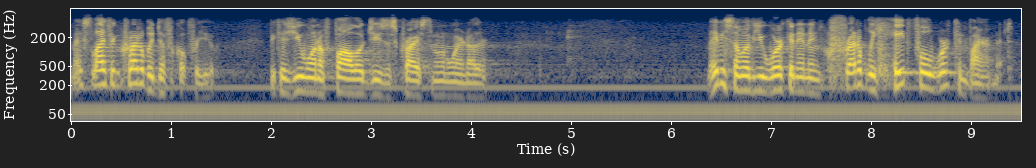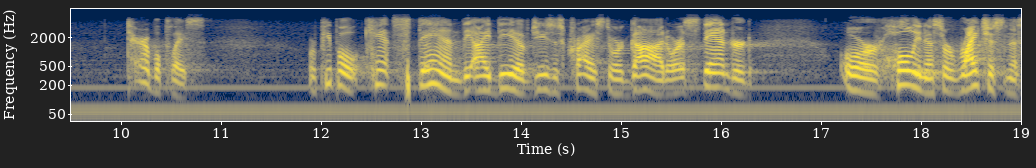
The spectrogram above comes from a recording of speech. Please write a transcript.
Makes life incredibly difficult for you because you want to follow Jesus Christ in one way or another. Maybe some of you work in an incredibly hateful work environment. Terrible place where people can't stand the idea of Jesus Christ or God or a standard or holiness or righteousness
